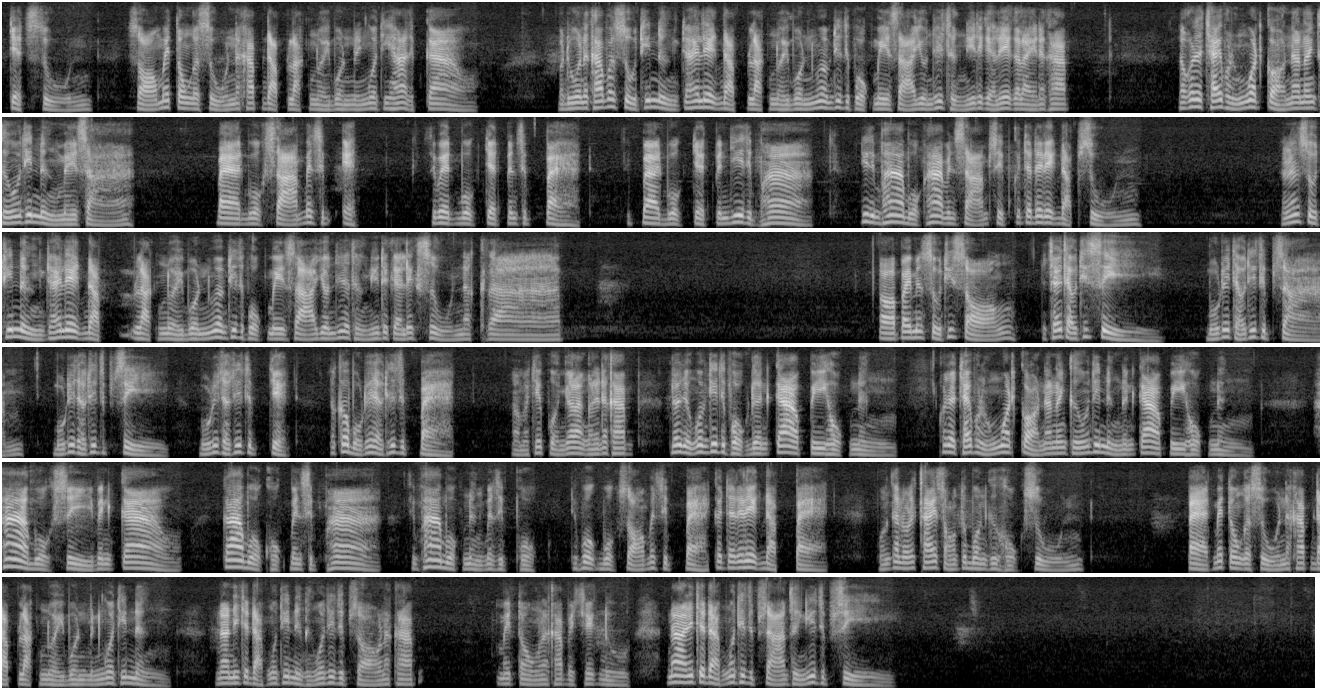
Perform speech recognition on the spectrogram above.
70 2 ไม่ตรงกับ 0 นะครับ ดับหลักหน่วยบนเป็นงวดที่ 59 มาดูนะครับว่าสูตรที่ 1 จะให้เลขดับหลักหน่วยบนงวดที่ 16 เมษายนที่ถึงนี้ได้แก่เลขอะไรนะครับ เราก็จะใช้ผลงวดก่อนหน้านั้นคืองวดที่ 1 เมษา8บวก3เป็น 11 11บวก7เป็น 18 18บวก7เป็น 25 25บวก5เป็น 30 ก็จะได้เลขดับ0ดังนั้นสูตรที่ 1 จะให้เลขดับหลักหน่วยบนเงวดที่ 16 เมษายนที่จะถึงนี้ได้แก่เลข 0 นะครับ ต่อไปเป็นสูตรที่ 2 จะใช้แถวที่ 4 บวกด้วยแถวที่ 13 บวกด้วยแถวที่ 14 บวกด้วยแถวที่ 17 แล้วก็บวกด้วยแถวที่ 18เอามาเช็คผลย้อนหลังกันเลยนะครับ เริ่มจากงวดวันที่ 16 เดือน 9 ปี 61 ก็จะใช้ผลของงวดก่อนนั้นนั้นคือวันที่ 1 เดือน 9 ปี 61 5บวก4เป็น 9 9บวก6เป็น 15 15บวก1เป็น 16 16บวก2เป็น 18 ก็จะได้เลขดับ 8 ผลการออกเลขท้าย 2 ตัวบนคือ 60 8 ไม่ตรงกับ0นะครับ ดับหลักหน่วยบนเป็นงวดที่ 1 หน้านี้จะดับงวดที่ 1 ถึงงวดที่ 12 นะครับ ไม่ตรงนะครับ ไปเช็คดู หน้านี้จะดับงวดที่ 13 ถึง 24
